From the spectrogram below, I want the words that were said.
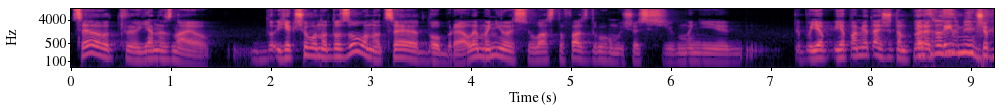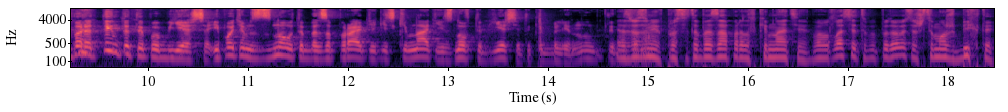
Це, от, я не знаю. Якщо воно дозовано, це добре. Але мені ось у Last of Us другому щось мені. Типу, я, я пам'ятаю, що там перед тим, що перед тим ти типу б'єшся, і потім знову тебе запирають в якійсь кімнаті, і знов ти б'єшся, і таке, блін, ну типу. Я зрозумів, просто тебе заперли в кімнаті. В Outlast тобі подобається, що ти можеш бігти.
